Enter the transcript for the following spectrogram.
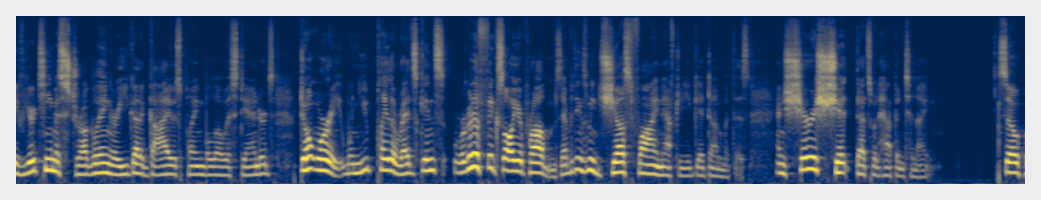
If your team is struggling or you got a guy who's playing below his standards, don't worry. When you play the Redskins, we're going to fix all your problems. Everything's going to be just fine after you get done with this. And sure as shit, that's what happened tonight. So,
